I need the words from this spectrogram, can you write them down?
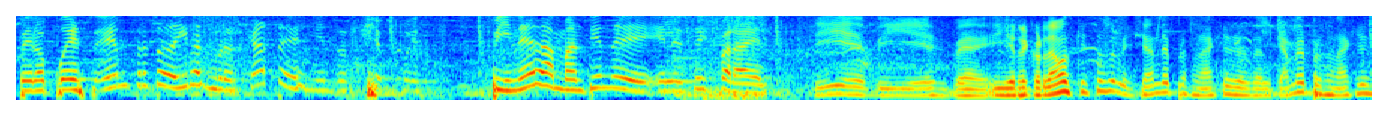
pero pues Em trata de ir a su rescate, mientras que pues Pineda mantiene el stage para él. Sí, eh, y, y recordemos que esta selección de personajes, desde el cambio de personajes,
